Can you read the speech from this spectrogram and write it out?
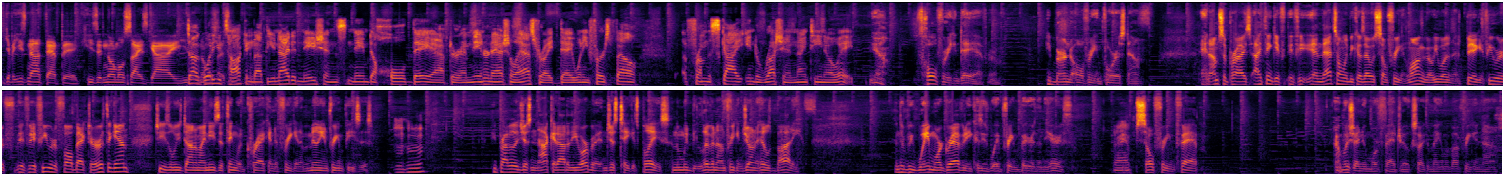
Yeah, but he's not that big. He's a normal sized guy. He's Doug, what are you talking about? The United Nations named a whole day after him, the International Asteroid Day, when he first fell from the sky into Russia in 1908. Yeah. It's a whole freaking day after him. He burned a whole freaking forest down. And I'm surprised. I think if, if he, and that's only because I was so freaking long ago. He wasn't as big. If he were to if, if he were to fall back to Earth again, geez, Louise, down on my knees, the thing would crack into freaking a million freaking pieces. Mm-hmm. He'd probably just knock it out of the orbit and just take its place, and then we'd be living on freaking Jonah Hill's body. And there'd be way more gravity because he's way freaking bigger than the Earth. Right. So freaking fat. I wish I knew more fat jokes so I could make them about freaking. Uh,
